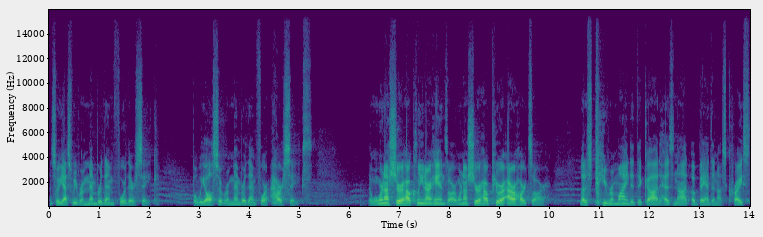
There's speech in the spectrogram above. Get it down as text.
And so, yes, we remember them for their sake, but we also remember them for our sakes. That when we're not sure how clean our hands are, we're not sure how pure our hearts are, let us be reminded that God has not abandoned us. Christ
